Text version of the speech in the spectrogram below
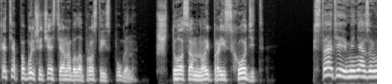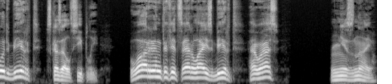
хотя по большей части она была просто испугана. Что со мной происходит?» «Кстати, меня зовут Бирд», — сказал Сиплый. «Уоррент-офицер Лайс Бирд. А вас?» «Не знаю».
